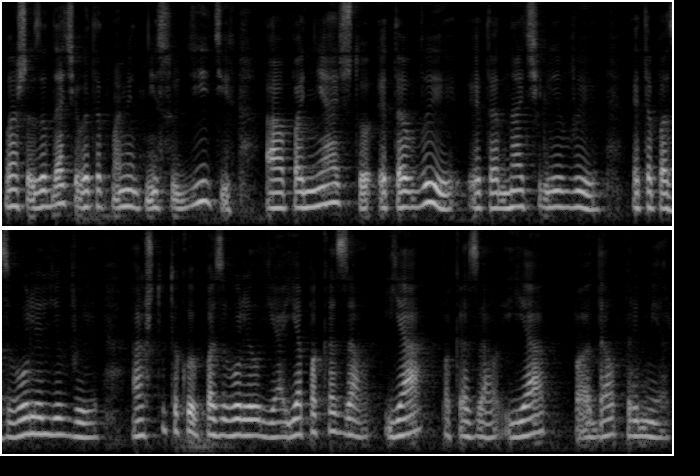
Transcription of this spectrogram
ваша задача в этот момент не судить их, а понять, что это вы, это начали вы, это позволили вы. А что такое позволил я? Я показал, я показал, я подал пример.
